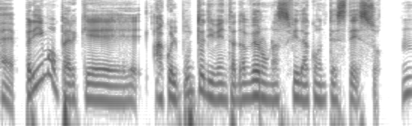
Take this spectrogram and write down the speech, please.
Eh, primo perché a quel punto diventa davvero una sfida con te stesso. Mm?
